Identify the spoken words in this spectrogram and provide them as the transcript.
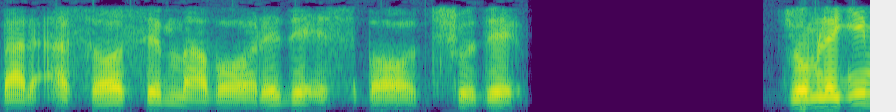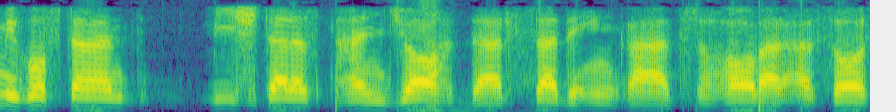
بر اساس موارد اثبات شده؟ جملگی می‌گفتند بیشتر از پنجاه درصد این قتلها بر اساس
